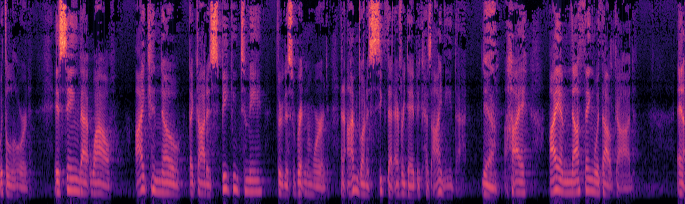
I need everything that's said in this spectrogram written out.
with the Lord, is seeing that, wow, I can know that God is speaking to me through this written word, and I'm going to seek that every day because I need that. Yeah. I, I am nothing without God, and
